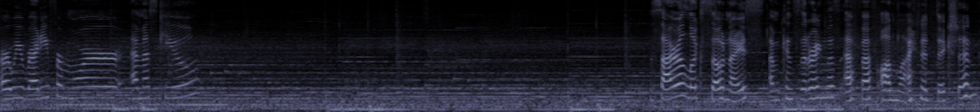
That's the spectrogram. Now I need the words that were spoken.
Are we ready for more MSQ? Saira looks so nice. I'm considering this FF online addiction.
